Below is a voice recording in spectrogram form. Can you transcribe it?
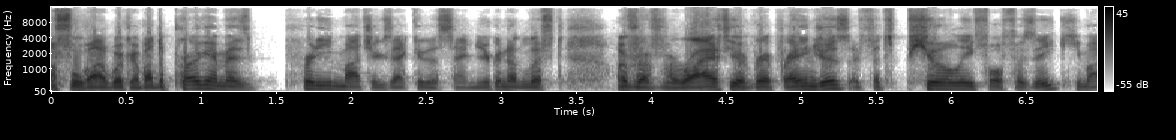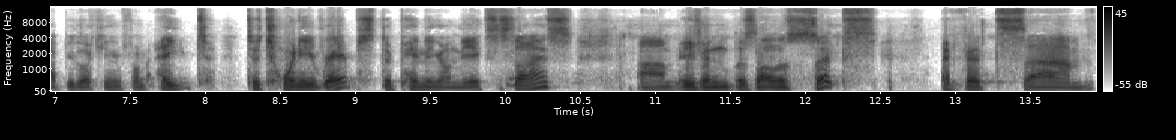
a full hard workout. But the program is pretty much exactly the same. You're going to lift over a variety of rep ranges. If it's purely for physique, you might be looking from eight to 20 reps, depending on the exercise, um, even as low as six. If it's um,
